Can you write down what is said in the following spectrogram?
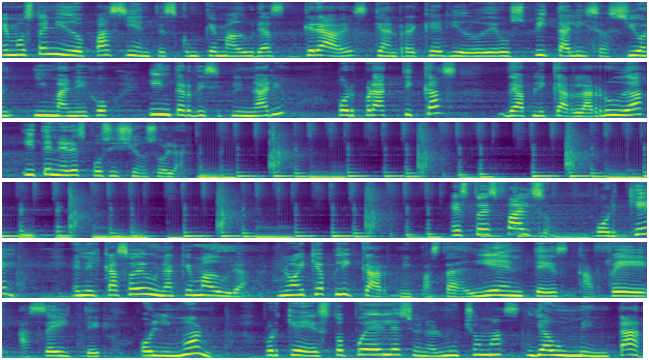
Hemos tenido pacientes con quemaduras graves que han requerido de hospitalización y manejo interdisciplinario por prácticas de aplicar la ruda y tener exposición solar. Esto es falso. ¿Por qué? En el caso de una quemadura no hay que aplicar ni pasta de dientes, café, aceite o limón, porque esto puede lesionar mucho más y aumentar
